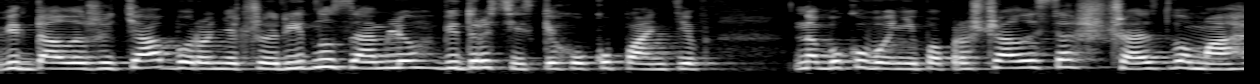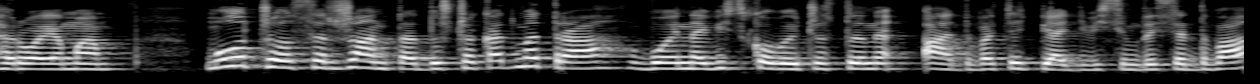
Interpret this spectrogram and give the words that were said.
Віддали життя, боронячи рідну землю від російських окупантів. На Буковині попрощалися ще з двома героями. Молодшого сержанта Дущака Дмитра, воїна військової частини А-2582,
